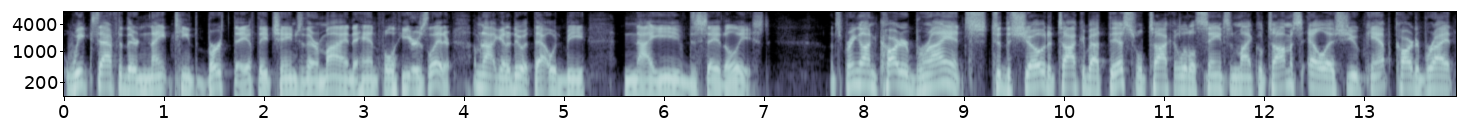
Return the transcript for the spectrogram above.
weeks after their 19th birthday if they change their mind a handful of years later. I'm not going to do it. That would be naive to say the least. Let's bring on Carter Bryant to the show to talk about this. We'll talk a little Saints and Michael Thomas, LSU camp. Carter Bryant,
